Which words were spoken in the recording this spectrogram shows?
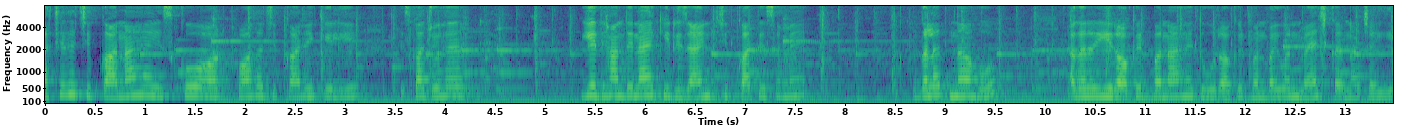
अच्छे से चिपकाना है इसको और थोड़ा सा चिपकाने के लिए इसका जो है ये ध्यान देना है कि डिज़ाइन चिपकाते समय गलत ना हो अगर ये रॉकेट बना है तो वो rocket one by one match करना चाहिए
